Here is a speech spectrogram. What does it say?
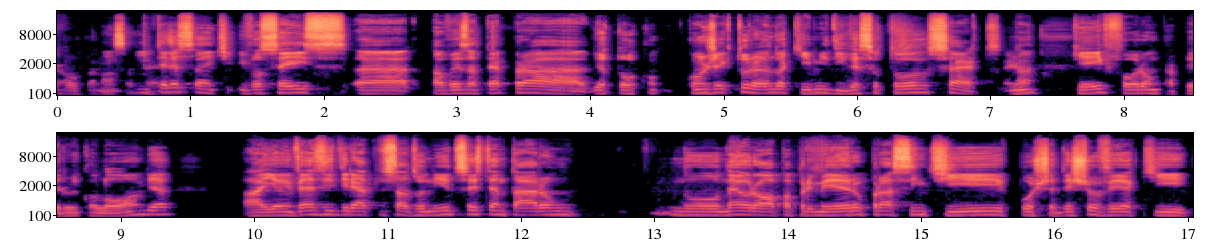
um pouco a nossa tese. Interessante. E vocês, uh, talvez até para. Eu estou conjecturando aqui, me diga se eu estou certo. Legal. Né? Que foram para Peru e Colômbia Aí, ao invés de ir direto para os Estados Unidos, vocês tentaram no, na Europa primeiro para sentir, poxa, deixa eu ver aqui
